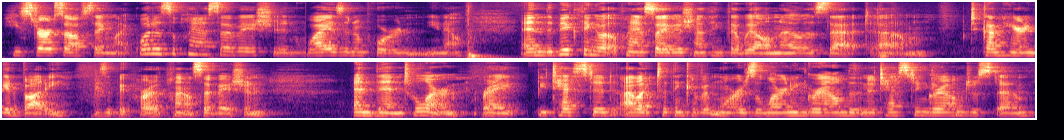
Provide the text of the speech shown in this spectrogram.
he starts off saying like, "What is the plan of salvation? Why is it important?" You know, and the big thing about the plan of salvation, I think that we all know, is that um, to come here and get a body is a big part of the plan of salvation and then to learn, right? Be tested. I like to think of it more as a learning ground than a testing ground, just um,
